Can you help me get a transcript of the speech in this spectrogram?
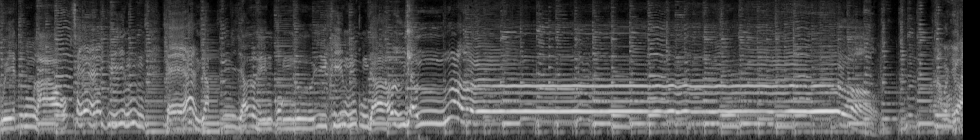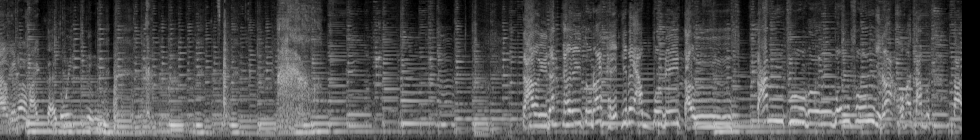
Nguyệt lào sẽ duyên, Kẻ gặp vợ hiền còn người khiến con vợ dữ. Có chữ nào chữ đó mày, Kệ tôi. Trời đất ơi tôi nói thiệt với mấy ông tôi đi từ tám phương hương bốn phương gì đó. Ủa ta, ta,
